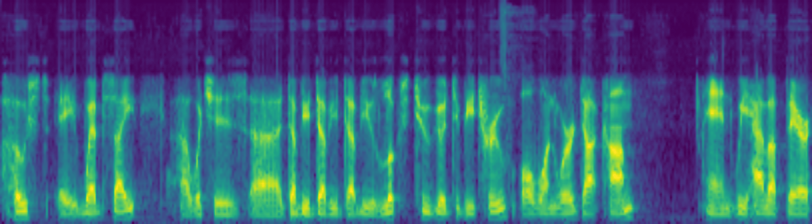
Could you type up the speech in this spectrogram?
host a website, uh, which is uh, www.lookstoogoodtobetrue, all one word, dot com. And we have up there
